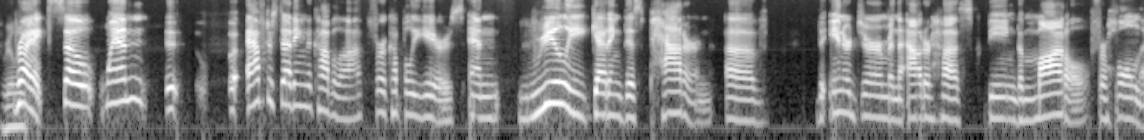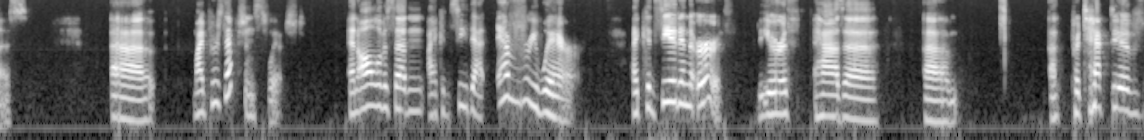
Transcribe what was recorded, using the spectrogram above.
Really, Right. So when uh, after studying the Kabbalah for a couple of years and really getting this pattern of the inner germ and the outer husk being the model for wholeness, uh, my perception switched. And all of a sudden, I could see that everywhere. I could see it in the earth. The earth has a, um, a protective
